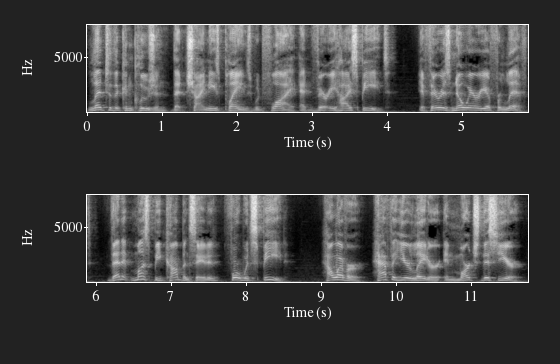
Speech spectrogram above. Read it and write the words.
led to the conclusion that Chinese planes would fly at very high speeds, if there is no area for lift, then it must be compensated for with speed. However, half a year later, in March this year,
